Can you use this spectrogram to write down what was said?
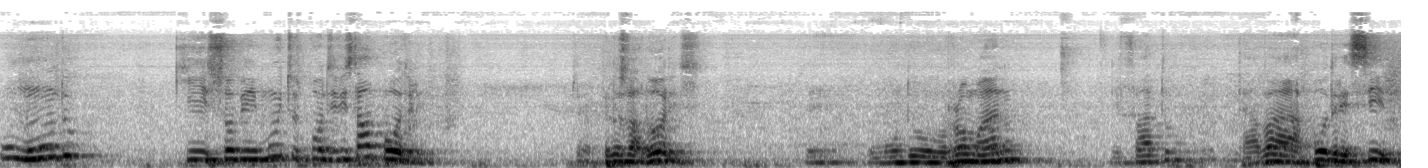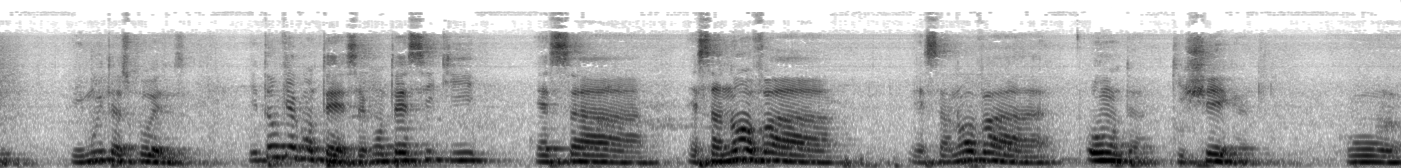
um mundo que, sob muitos pontos de vista, estava podre. Pelos valores. O mundo romano, de fato, estava apodrecido em muitas coisas. Então o que acontece? Acontece que essa, essa, nova, essa nova onda que chega com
